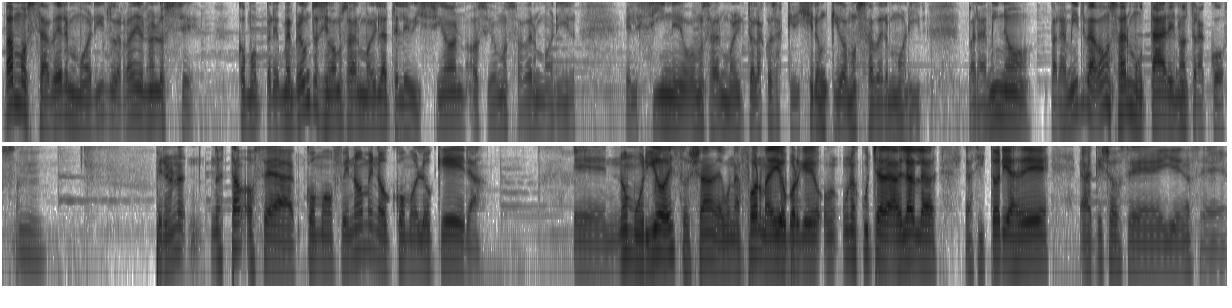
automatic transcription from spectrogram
vamos a ver morir la radio, no lo sé. Como me pregunto si vamos a ver morir la televisión o si vamos a ver morir el cine o vamos a ver morir todas las cosas que dijeron que íbamos a ver morir. Para mí no. Para mí vamos a ver mutar en otra cosa. Mm. Pero no, no, está, o sea, como fenómeno, como lo que era. Eh, ¿No murió eso ya de alguna forma? Digo, porque uno escucha hablar las historias de aquellos, eh, no sé,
